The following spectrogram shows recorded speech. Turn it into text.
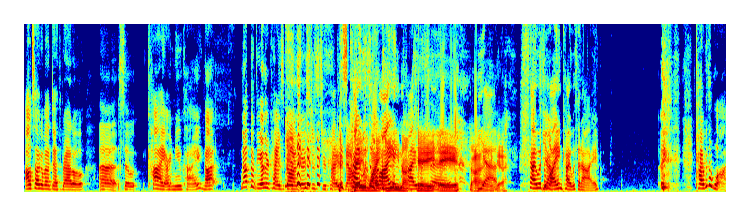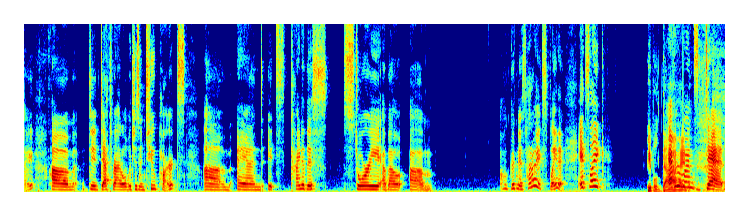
I'll talk about Death Rattle. Uh, so Kai, our new Kai, not Not that the other Kai's gone. There's just two Kais It's now. Kai with a Y and Kai with a- K-A-I, Yeah. yeah. Kai with a Y and Kai with an I. Kai with a Y um, did Death Rattle, which is in two parts. Um, and it's kind of this story about. Um, oh, goodness. How do I explain it? It's like People died. everyone's dead.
